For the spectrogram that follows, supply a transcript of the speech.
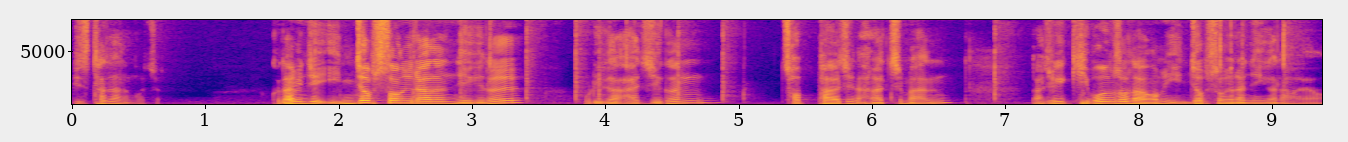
비슷하다는 거죠. 그다음에 이제 인접성이라는 얘기를 우리가 아직은 접하진 않았지만 나중에 기본서 나오면 인접성이라는 얘기가 나와요.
